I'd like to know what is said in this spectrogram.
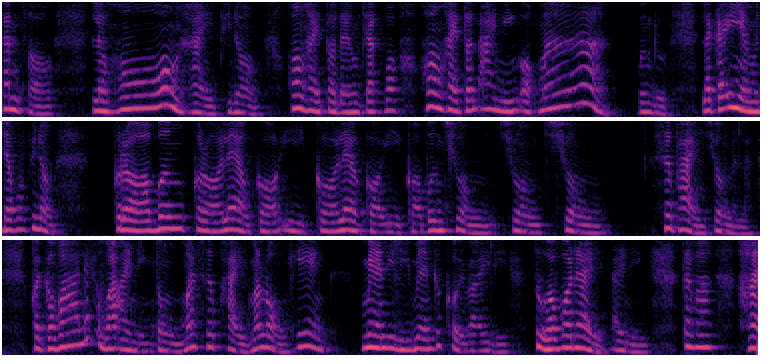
ซั่นสองแล้วห้องไห้พี่น้อง ห้องไห้ตอนใดฮู้จักบ่ห้องไห้ตอนอ้ายหนิงออกมา เบิ่งดู แล้วก็อีหยังฮู้จักบ่พี่น้อง กรอเบิ่งกรอแล้วกออีกกอแล้วกออีกกอเบิ่งช่วงช่วงช่วงเสื้อร์ไผ่ช่วงนั้นล่ะข่อยก็ว่าแล้วว่าไอ้หนิงต้องมาเสื้อร์ไผ่มาร้องเพลงแมนอีหลีแมนก็ข่อยว่าอีหลี ตัวบ่ได้ไอ้หนิง แต่ว่าไห้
